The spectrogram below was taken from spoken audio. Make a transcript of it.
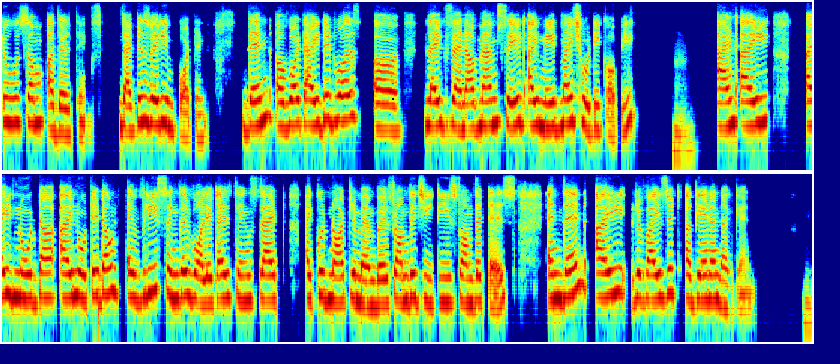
to some other things that is very important then uh, what i did was uh, like zainab ma'am said i made my choti copy Hmm. and i i note down i noted down every single volatile things that i could not remember from the gts from the tests. And then i revised it again and again. Hmm.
